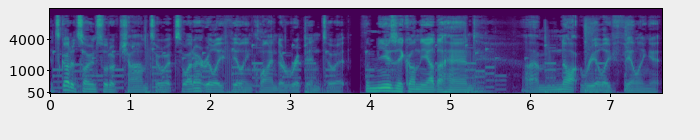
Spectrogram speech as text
It's got its own sort of charm to it, so I don't really feel inclined to rip into it. The music, on the other hand, I'm not really feeling it.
